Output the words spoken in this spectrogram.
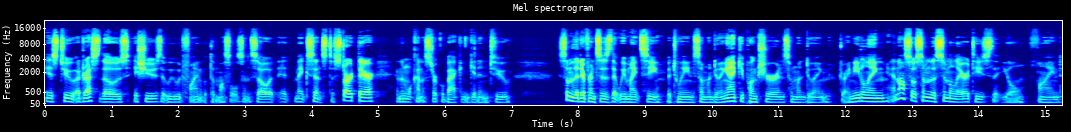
is to address those issues that we would find with the muscles. And so it, it makes sense to start there, and then we'll kind of circle back and get into some of the differences that we might see between someone doing acupuncture and someone doing dry needling, and also some of the similarities that you'll find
